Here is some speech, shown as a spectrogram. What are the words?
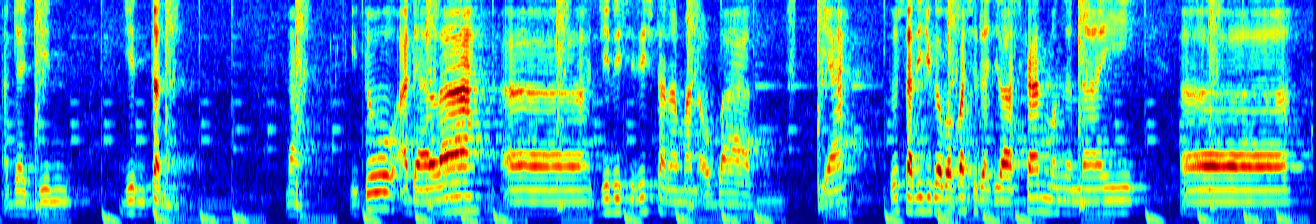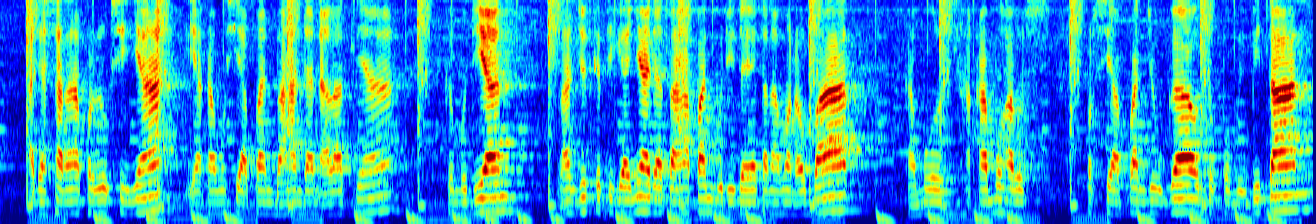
ada jin jinten. Nah, itu adalah eh, jenis-jenis uh, tanaman obat ya. Terus tadi juga bapak sudah jelaskan mengenai uh, ada sarana produksinya ya kamu siapkan bahan dan alatnya. Kemudian lanjut ketiganya ada tahapan budidaya tanaman obat. Kamu kamu harus persiapkan juga untuk pembibitan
